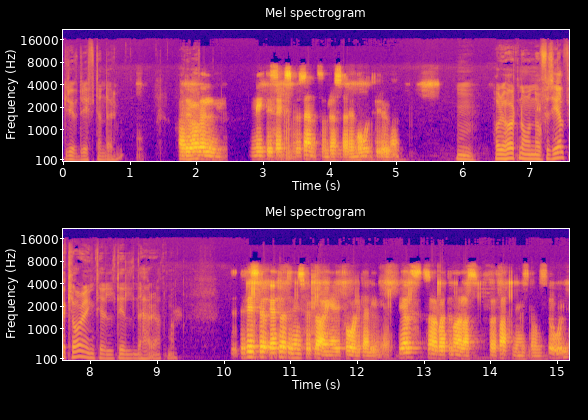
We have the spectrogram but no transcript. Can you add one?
gruvdriften där. Ja, det var väl 96 procent som röstade emot gruvan. Mm. Har du hört någon officiell förklaring till, till det här? Att man det finns, jag tror att det finns förklaringar i två olika linjer. Dels så har Guatemalas författningsdomstol,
